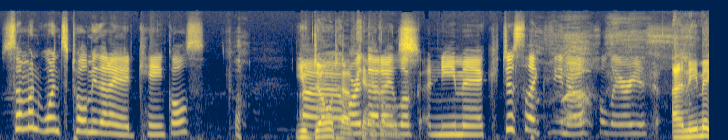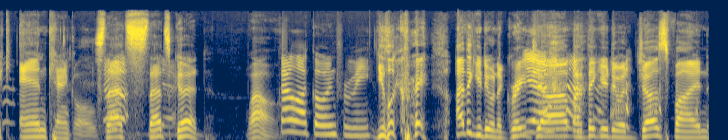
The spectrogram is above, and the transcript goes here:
someone once told me that I had cankles. You don't uh, have or cankles. that I look anemic. Just like you know, hilarious. anemic and cankles. That's that's Yeah. good. Wow. Got a lot going for me. You look great. I think you're doing a great Yeah. job. I think you're doing just fine.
